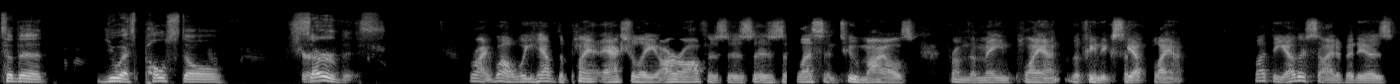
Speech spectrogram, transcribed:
to the US Postal sure. Service. Right. Well, we have the plant actually our office is is less than 2 miles from the main plant, the Phoenix CF plant. But the other side of it is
